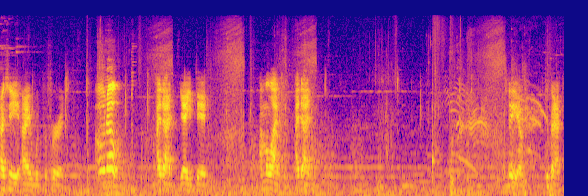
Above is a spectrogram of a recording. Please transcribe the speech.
Actually, I would prefer it. Oh no! I died. Yeah, you did. I'm alive. I died. There you go. You're back.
